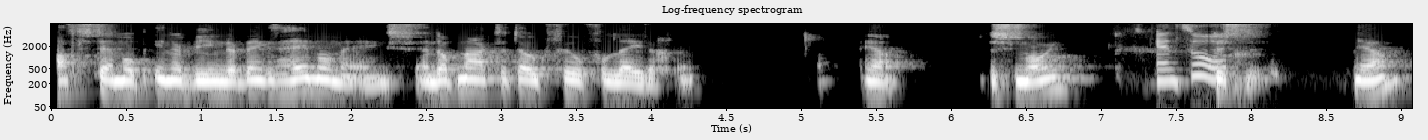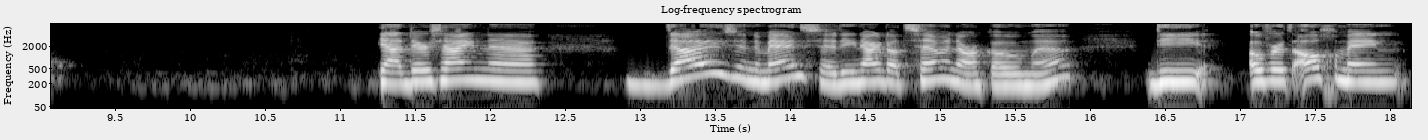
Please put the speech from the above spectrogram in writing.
afstemmen op inner being. Daar ben ik het helemaal mee eens. En dat maakt het ook veel vollediger. Ja, dat is mooi. En toch. Dus, ja. Ja, er zijn uh, duizenden mensen die naar dat seminar komen, die over het algemeen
